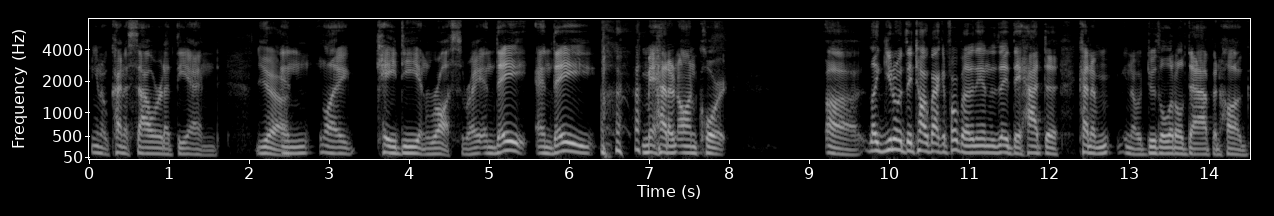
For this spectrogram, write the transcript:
you know kind of soured at the end, yeah. and like KD and Russ, right? And they and they had an on court. Uh, like you know they talk back and forth, but at the end of the day, they had to kind of you know do the little dap and hug,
